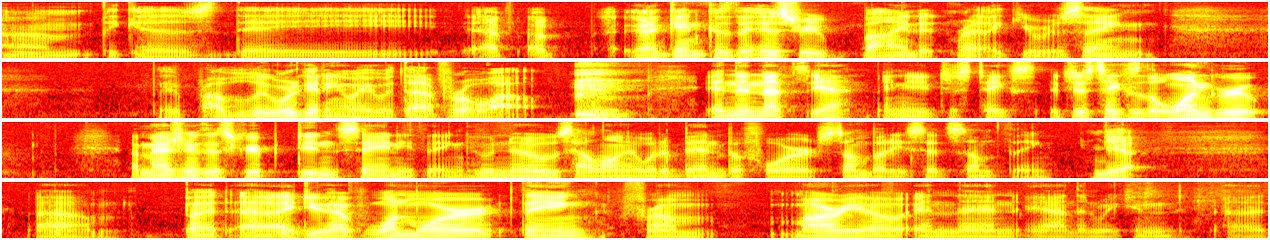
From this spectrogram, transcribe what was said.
um, because they have- uh, again because the history behind it right like you were saying they probably were getting away with that for a while And then that's yeah, and it just takes it just takes the one group. Imagine if this group didn't say anything. Who knows how long it would have been before somebody said something. yeah Um, but uh, I do have one more thing from Mario, and then yeah, and then we can uh,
